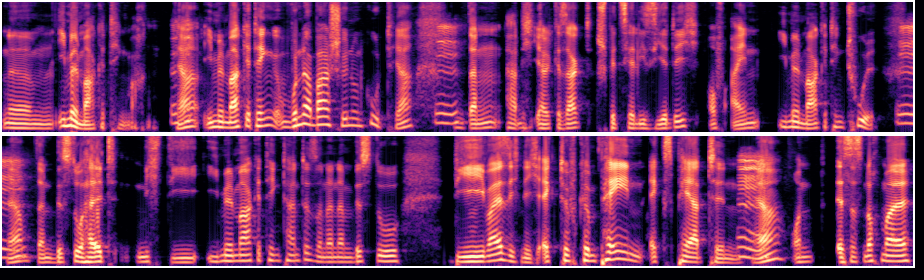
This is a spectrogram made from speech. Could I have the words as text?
eine E-Mail-Marketing machen. Mhm. Ja, E-Mail-Marketing, wunderbar, schön und gut, ja. Mhm. Und dann hatte ich ihr halt gesagt, spezialisier dich auf ein E-Mail-Marketing-Tool. Mhm. Ja, dann bist du halt nicht die E-Mail-Marketing-Tante, sondern dann bist du die, weiß ich nicht, Active Campaign-Expertin, mhm. ja. Und es ist nochmal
